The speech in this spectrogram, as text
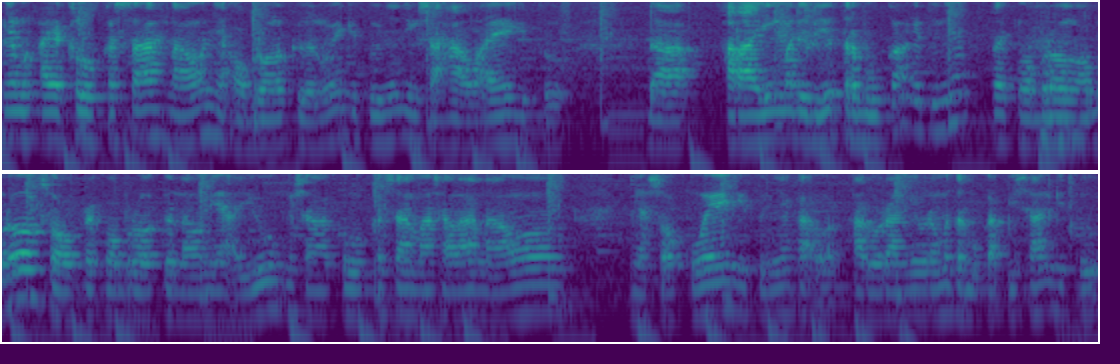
nyamun aya keluh kesah naon ya obrolkeun we gitunya jeung saha gitu da araing mah di dieu terbuka gitunya rek ngobrol-ngobrol sok rek ngobrol ke naon ya ayu misalnya keluh kesah masalah naon ya sok we gitunya kalau arurang ge urang mah terbuka pisan gitu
